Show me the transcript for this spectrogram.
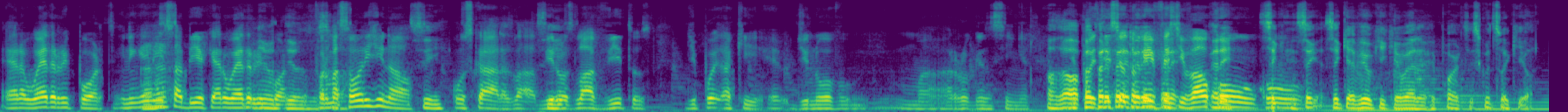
era o Weather Report. E ninguém nem sabia que era o Weather Meu Report. Deus Formação original Sim. com os caras lá, Sim. Miroslav Vitos. Depois, aqui, eh, de novo, uma arrogancinha. Ó, ó, Depois peraí, disso, eu toquei em festival peraí. com- Você- com- quer ver o que que é o Weather Report? Escuta isso aqui, ó.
